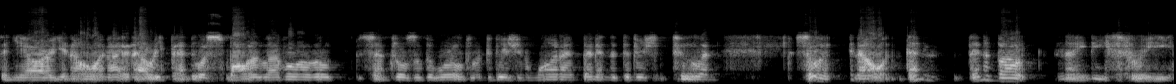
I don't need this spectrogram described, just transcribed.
than you are, you know. And I had already been to a smaller level, although Centrals of the world were Division One. I'd been in the Division Two, and so you know. Then, then about '93,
